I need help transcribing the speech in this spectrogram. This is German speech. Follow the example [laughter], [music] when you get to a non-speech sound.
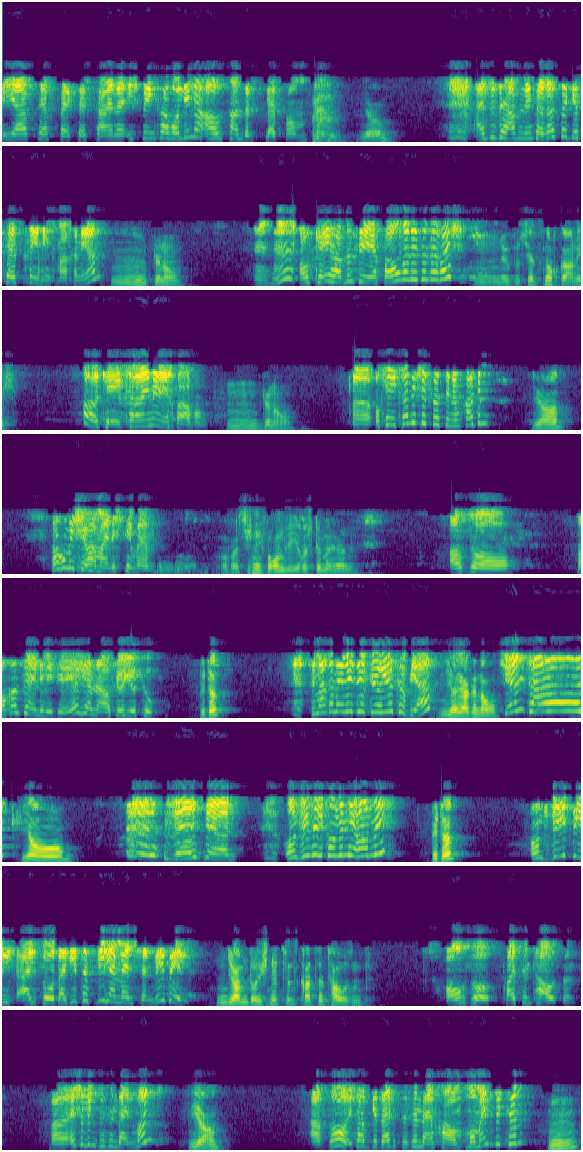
Ja, perfekt, Herr Steiner. Ich bin Caroline aus Handelsplattform. [coughs] Ja. Also Sie haben Interesse, gesagt Training machen, ja? Mhm, genau. Mhm. Okay, haben Sie Erfahrung in diesem Bereich? Mhm, Nö, bis jetzt noch gar nicht. Okay, keine Erfahrung. Mhm, genau. Äh, okay, kann ich etwas Ihnen fragen? Ja, Warum ich höre meine Stimme? weiß ich nicht, warum Sie Ihre Stimme hören. Also, machen Sie ein Video, ja genau, für YouTube. Bitte? Sie machen ein Video für YouTube, ja? Ja, ja, genau. Schönen Tag! Jo. Sehr schön. Und wie viele Kunden hier haben wir? Bitte? Und wie viel, also da gibt es viele Menschen, wie viel? Ja, im Durchschnitt sind es gerade so 1000. Auch so, 13.000. Äh, Entschuldigung, Sie sind ein Mann? Ja. Ach so, ich habe gedacht, Sie sind eine Frau. Moment bitte. Mhm.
